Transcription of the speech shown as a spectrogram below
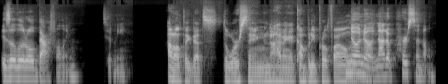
is a little baffling to me. I don't think that's the worst thing, not having a company profile. No, no, not a personal.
